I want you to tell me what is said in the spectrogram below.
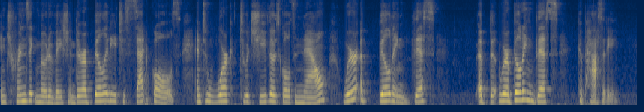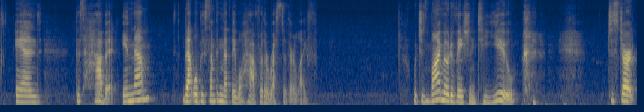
intrinsic motivation, their ability to set goals and to work to achieve those goals now, we're building this we're building this capacity and this habit in them that will be something that they will have for the rest of their life. Which is my motivation to you to start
